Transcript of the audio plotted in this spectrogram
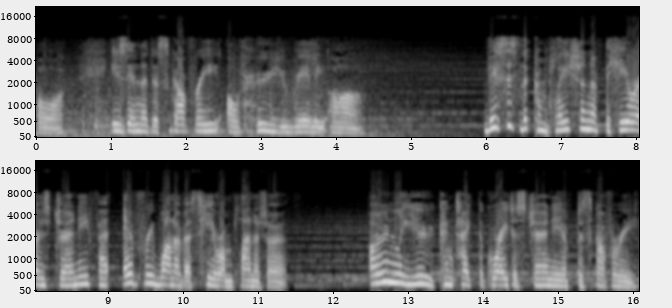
for is in the discovery of who you really are. This is the completion of the hero's journey for every one of us here on planet Earth. Only you can take the greatest journey of discovery.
